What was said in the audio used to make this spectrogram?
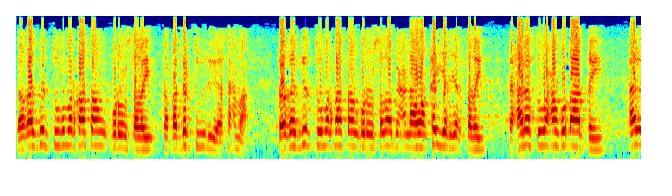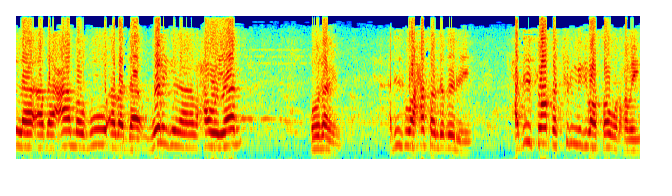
فقدرته مرخصا قرون صبي فقدرته لي صحما فقدرته مرخصا قرون صبي بمعنى وانقيق يغصبي فحلفت وحن قطارتي. ألا أدعامه أبدا. ولقنا محاويان قوذنين. حديث هو حسن لغيره. حديث وقت الترمذي بصور خمي.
